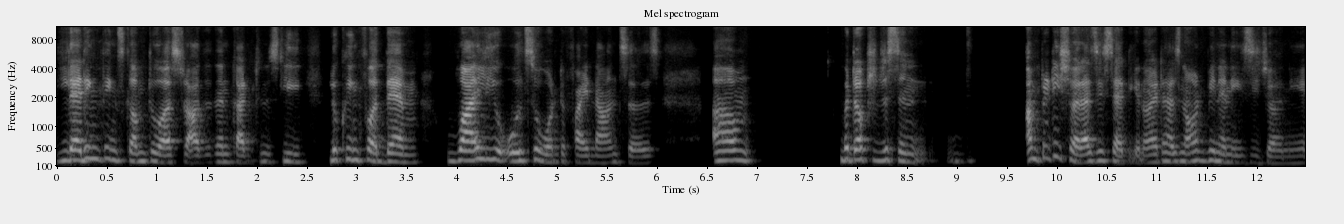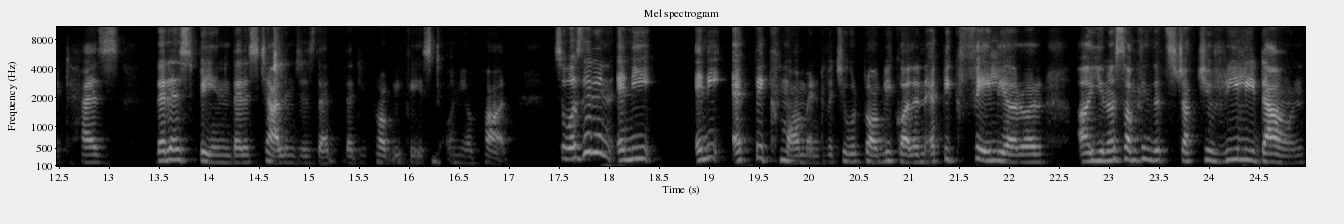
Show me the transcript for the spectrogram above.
letting things come to us rather than continuously looking for them while you also want to find answers. Um, but Dr. Driessen, I'm pretty sure, as you said, you know, it has not been an easy journey. It has there is pain, there is challenges that that you probably faced on your path. So, was there in any any epic moment which you would probably call an epic failure, or uh, you know, something that struck you really down?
